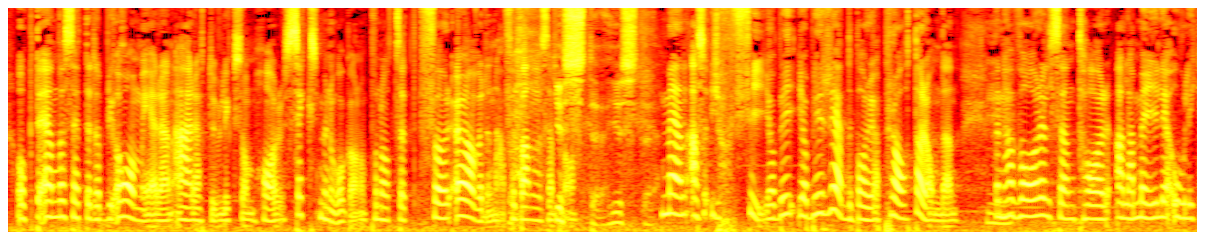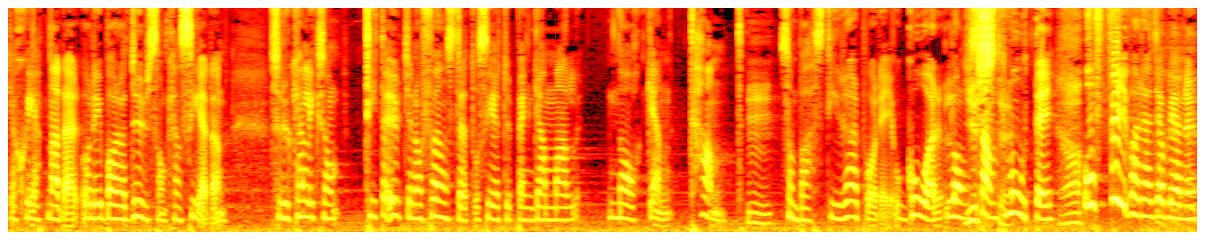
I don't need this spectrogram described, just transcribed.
Och det enda sättet att bli av med den är att du liksom har sex med någon och på något sätt för över den här förbannelsen på någon. Just det, just det. Men alltså, ja, fy, jag blir, jag blir rädd bara jag pratar om den. Mm. Den här varelsen tar alla möjliga olika skepnader och det är bara du som kan se den. Så du kan liksom titta ut genom fönstret och se typ en gammal naken tant Mm. som bara stirrar på dig och går långsamt det. mot dig. Ja. Och fy vad rädd jag blev nu!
